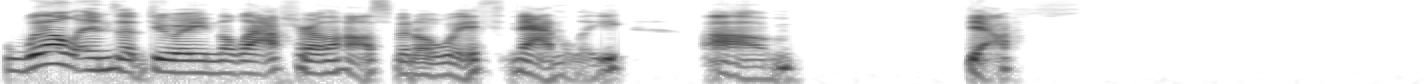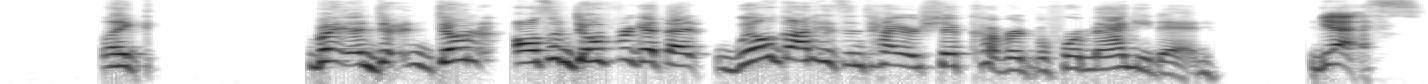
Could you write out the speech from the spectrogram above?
Will ends up doing the laps around the hospital with Natalie. Um, yeah. like but uh, don't also don't forget that Will got his entire shift covered before Maggie did. Yes.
